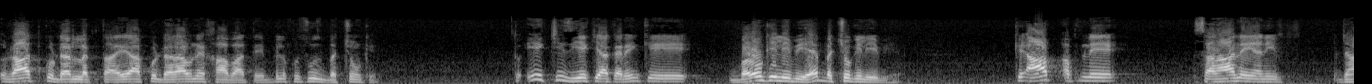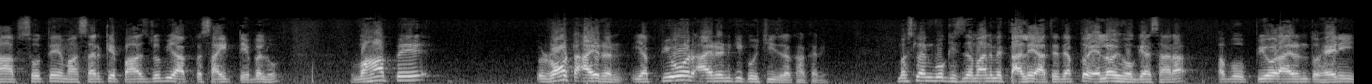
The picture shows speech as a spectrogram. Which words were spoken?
رات کو ڈر لگتا ہے یا آپ کو ڈراؤنے خواب آتے بالخصوص بچوں کے، تو ایک چیز یہ کیا کریں کہ بڑوں کے لیے بھی ہے، بچوں کے لیے بھی ہے، کہ آپ اپنے سراہنے یعنی جہاں آپ سوتے ہیں، وہاں سر کے پاس جو بھی آپ کا سائڈ ٹیبل ہو، وہاں پہ راٹ آئرن یا پیور آئرن کی کوئی چیز رکھا کریں۔ مثلا وہ کسی زمانے میں تالے آتے تھے، اب تو ایلوئی ہو گیا سارا، اب وہ پیور آئرن تو ہے نہیں۔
